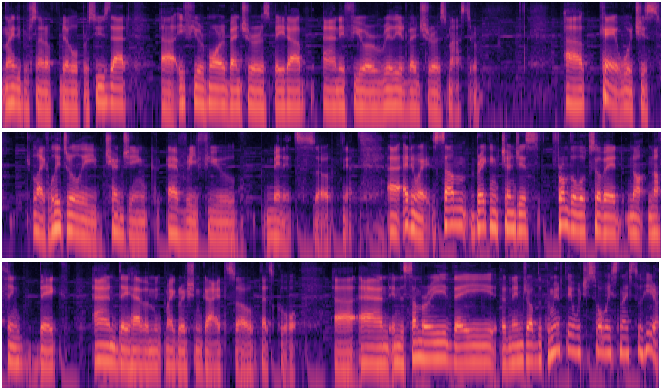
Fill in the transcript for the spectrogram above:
90% uh, of developers use that. Uh, if you're more adventurous, beta, and if you're really adventurous, master. Uh, okay, which is like literally changing every few minutes. So yeah. Uh, anyway, some breaking changes from the looks of it, not nothing big, and they have a migration guide, so that's cool. Uh, and in the summary, they uh, name drop the community, which is always nice to hear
